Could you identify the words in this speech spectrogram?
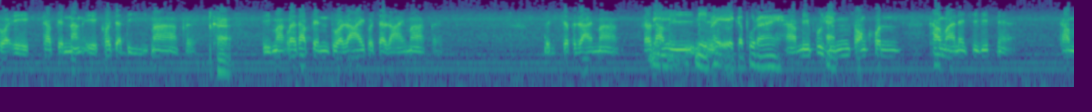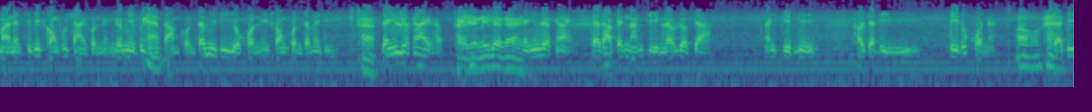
ตัวเอก ถ้าเป็นนางเอกก็จะดีมากเลยครับดีมากแล้วถ้าเป็นตัวร้ายก็จะร้ายมากเลยเป็นจะเป็นร้ายมาก แล้วถ้ามีมีพระเอกกับผู้ร้ายอ่ามีผู้หญิงสองคนเข้ามาในชีวิตเนี่ย เข้ามาในชีวิตของผู้ชายคนหนึ่งหรือมีผู้หญิงครับสามคนจะมีดีอยู่คนอีกสองคนจะไม่ดีครับอย่างนี้เลือกง่ายครับใช่อย่างนี้เลือกง่าย อย่างนี้เลือกง่าย แต่ถ้าเป็นหนังจีนแล้วเลือกยากหนังจีนนี่เขาจะดีดีทุกคนนะอ๋อค่ะแต่ดี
